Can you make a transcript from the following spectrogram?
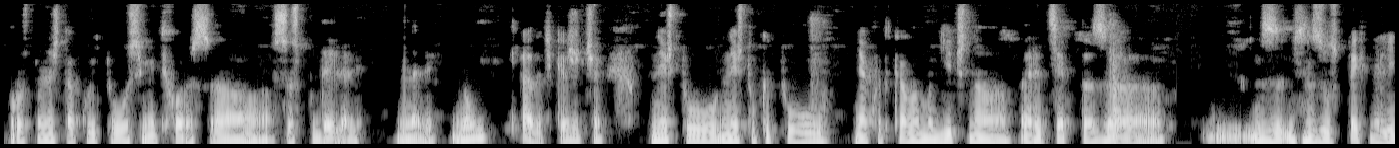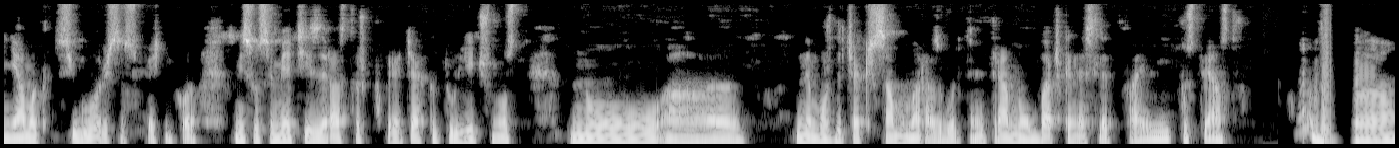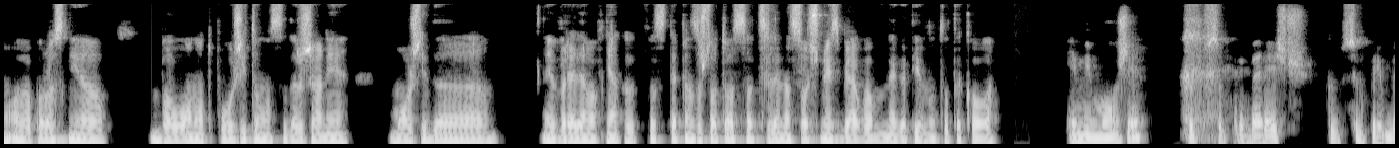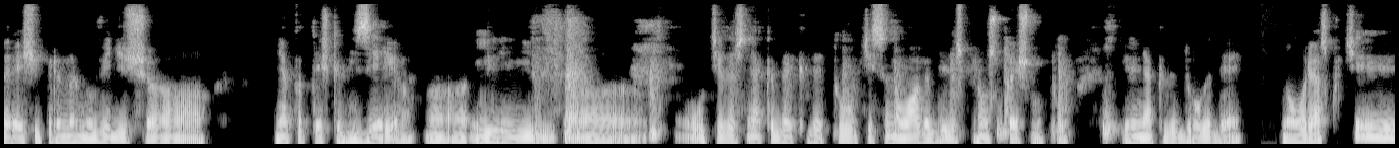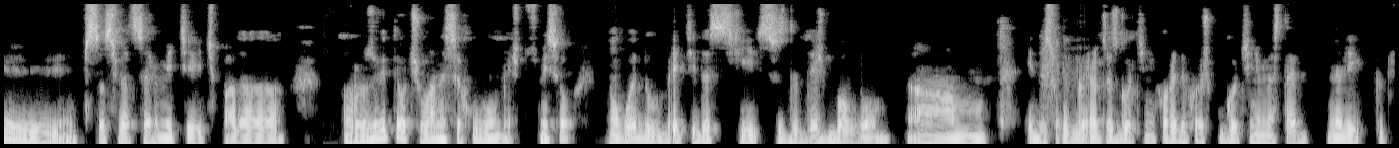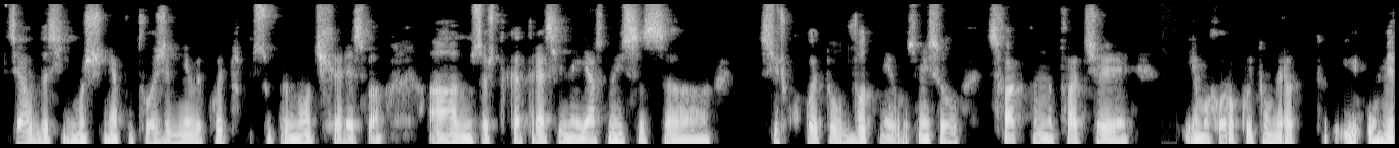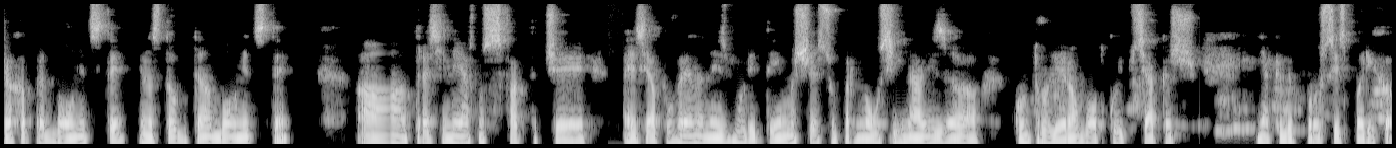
просто неща, които самите хора са, са споделяли. Нали? Но трябва да ти кажа, че нещо, нещо като някаква такава магична рецепта за за, за успех, нали, няма като си говориш с успешни хора. В смисъл самия ти израстваш покрай тях като личност, но а, не можеш да чакаш само на разговорите. Не трябва много бачкане след това и постоянство. Въпросния балон от положително съдържание може да е вреден в някаква степен, защото аз целенасочно избягвам негативното такова? Еми може, като се прибереш като се прибереш и примерно видиш а, някаква тежка мизерия а, или а, отидеш някъде, където ти се налага да идеш при успешното или някъде другаде. Много рязко ти със свят сърмите и ти пада розовите очила не са хубаво нещо. В смисъл, много е добре ти да си създадеш балон ам, и да се обграждаш с готини хора и да ходиш по готини места, нали, като цяло да си имаш някакво твое ежедневие, което супер много ти харесва, а, но също така трябва да си наясно и с а, всичко, което е отвъд него. В смисъл с факта на това, че има хора, които умират и умираха пред болниците и на стълбите на болниците. А, трябва да си наясно с факта, че е, сега по време на изборите имаше супер много сигнали за контролиран вод, които сякаш някъде просто се изпариха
